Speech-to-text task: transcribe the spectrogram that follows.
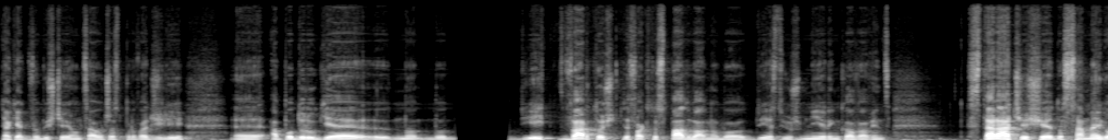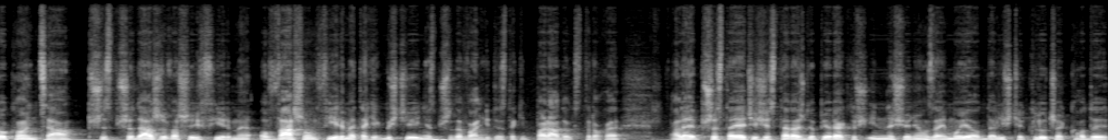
tak, jak Wy byście ją cały czas prowadzili, e, a po drugie, e, no, no jej wartość de facto spadła, no bo jest już mniej rynkowa, więc staracie się do samego końca przy sprzedaży waszej firmy o waszą firmę, tak jakbyście jej nie sprzedawali. To jest taki paradoks trochę, ale przestajecie się starać dopiero jak ktoś inny się nią zajmuje, oddaliście klucze, kody,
